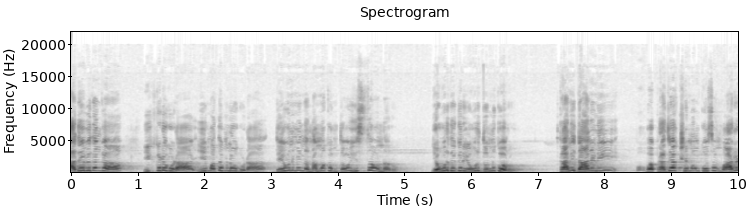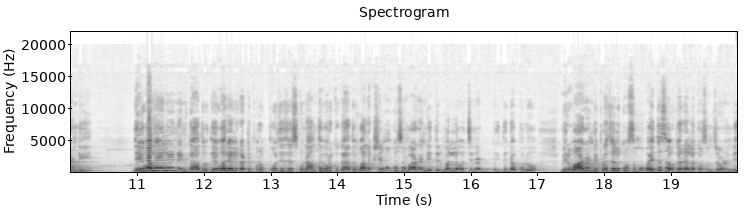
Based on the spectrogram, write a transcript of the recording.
అదేవిధంగా ఇక్కడ కూడా ఈ మతంలో కూడా దేవుని మీద నమ్మకంతో ఇస్తూ ఉన్నారు. ఎవరి దగ్గర ఎవరు దున్నుకోరు. కానీ దానిని ప్రజాక్షేమం కోసం వాడండి. దేవాలయాలే నేను కాదు దేవాలయాలు కట్టి పూజ చేసుకుంటే అంతవరకు కాదు వాళ్ళ క్షేమం కోసం వాడండి. తిరుమలలో వచ్చిన ఇది డబ్బులు మీరు వాడండి ప్రజల కోసము వైద్య సౌకర్యాల కోసం చూడండి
